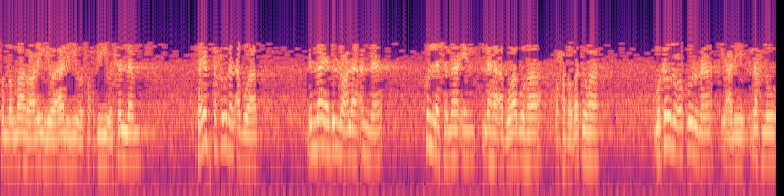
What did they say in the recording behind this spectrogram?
صلى الله عليه وآله وصحبه وسلم. فيفتحون الأبواب مما يدل على أن كل سماء لها أبوابها وحفظتها. وكون عقولنا يعني نحن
